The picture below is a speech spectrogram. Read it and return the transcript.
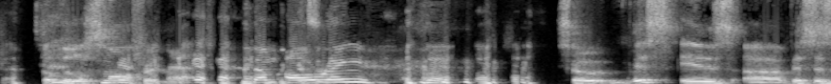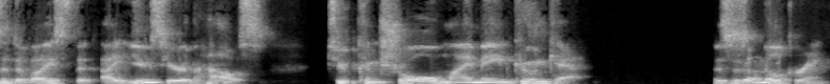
It's a little small for that. Some O ring. So this is uh, this is a device that I use here in the house to control my Maine Coon cat. This is a milk ring.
